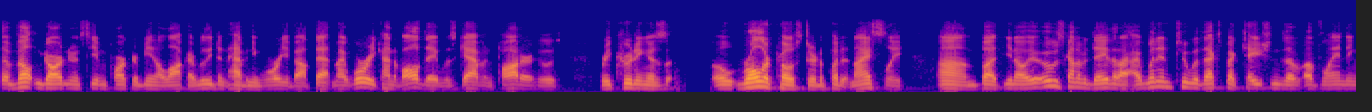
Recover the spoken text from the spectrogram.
the Velton Gardner and Stephen Parker being a lock, I really didn't have any worry about that. My worry kind of all day was Gavin Potter, who was recruiting as a roller coaster, to put it nicely. Um, but you know, it, it was kind of a day that I, I went into with expectations of, of landing,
